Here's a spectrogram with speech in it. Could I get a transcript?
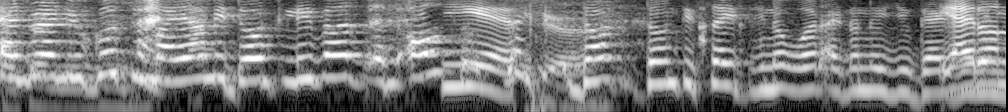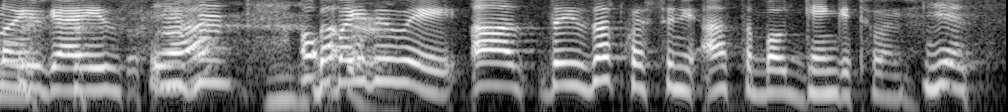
And when you go to Miami, don't leave us. And also, Yes. like, Yeah. don't don't decide. You know what? I don't know you guys. Yeah, I don't know you guys. Yeah. Mhm. Oh, by the way, uh, there is that question you asked about Gengetone. Yes.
